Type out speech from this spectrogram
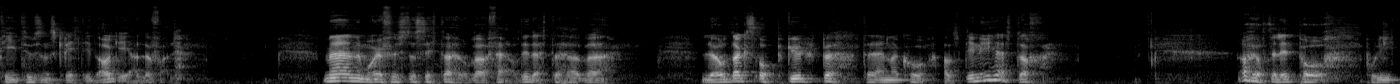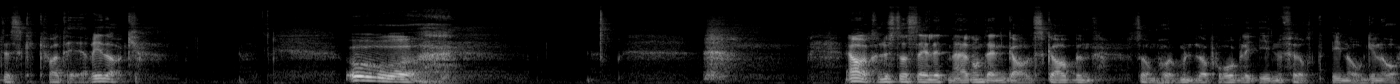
10 000 skritt i dag, i alle fall. Men jeg må jo først sitte og høre ferdig dette her eh, lørdagsoppgulpet til NRK Alltid nyheter. Og hørte litt på Politisk kvarter i dag. Jeg har lyst til å si litt mer om den galskapen som holder på å bli innført i Norge nå.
